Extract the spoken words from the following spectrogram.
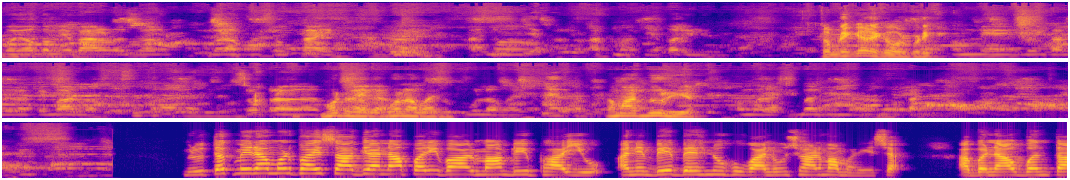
કોઈ અગમ્ય કારણોસર ગળા અને આત્મ આત્મહત્યા કરી લીધી. તમને ક્યારે ખબર પડી? અમને ગઈકાલે રાતે બાર વાગે. છોકરા મોટો આવ્યા. બોલાવાયો. બોલાવાયો અમાર દૂર રહ્યા અમારાથી બાજુમાં મકાન મૃતક મેરામણભાઈ સાદિયાના પરિવારમાં બે ભાઈઓ અને બે બહેનો હોવાનું જાણવા મળે છે. આ બનાવ બનતા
